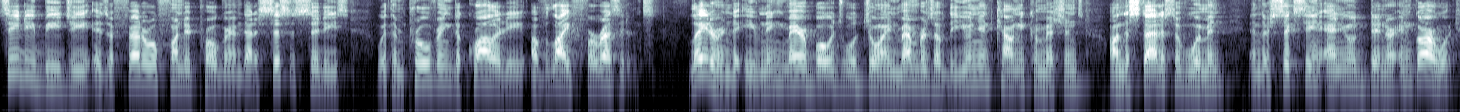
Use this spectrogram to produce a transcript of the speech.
CDBG is a federal funded program that assists cities with improving the quality of life for residents. Later in the evening, Mayor Bollwage will join members of the Union County Commissions on the status of women in their 16th annual dinner in Garwood.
